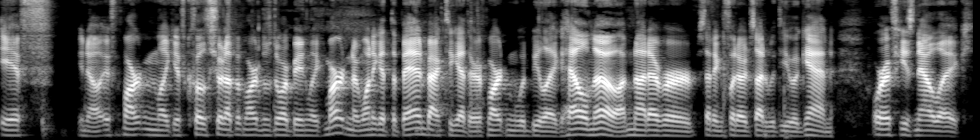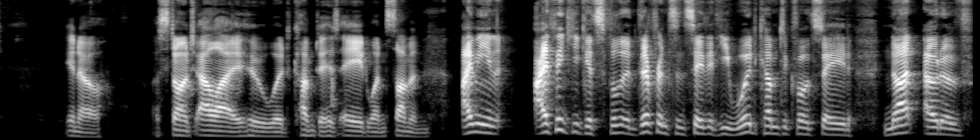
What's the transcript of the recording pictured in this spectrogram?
if you know if Martin like if Kvothe showed up at Martin's door being like Martin, I want to get the band back together. If Martin would be like, hell no, I'm not ever setting foot outside with you again, or if he's now like, you know, a staunch ally who would come to his aid when summoned. I mean, I think he could split the difference and say that he would come to Kvothe's aid not out of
